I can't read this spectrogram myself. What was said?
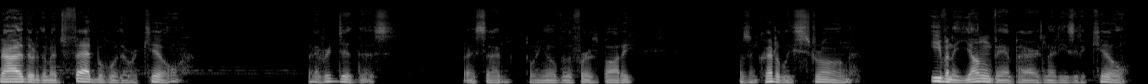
neither of them had fed before they were killed. Whatever did this, I said, going over the first body, It was incredibly strong. Even a young vampire is not easy to kill,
